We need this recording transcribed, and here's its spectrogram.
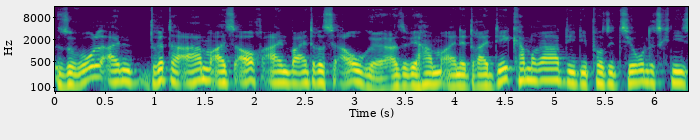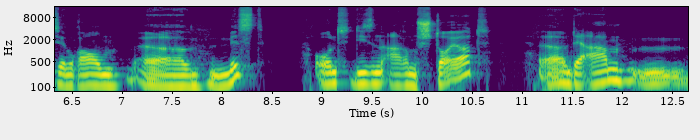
sowohl ein dritter Arm als auch ein weiteres Auge. Also wir haben eine 3D-Kamera, die die Position des Knies im Raum äh, misst und diesen Arm steuert. Äh, der Arm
